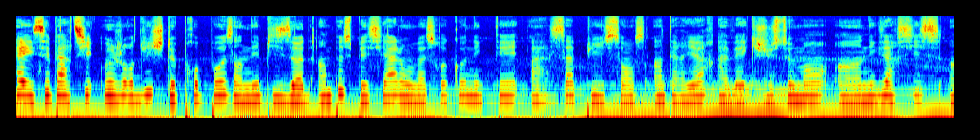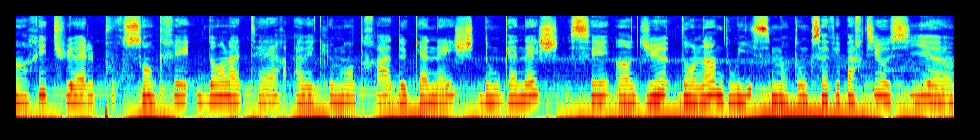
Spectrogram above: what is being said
Hey, c'est parti. Aujourd'hui, je te propose un épisode un peu spécial. On va se reconnecter à sa puissance intérieure avec justement un exercice, un rituel pour s'ancrer dans la terre avec le mantra de Ganesh. Donc Ganesh, c'est un dieu dans l'hindouisme. Donc ça fait partie aussi euh,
